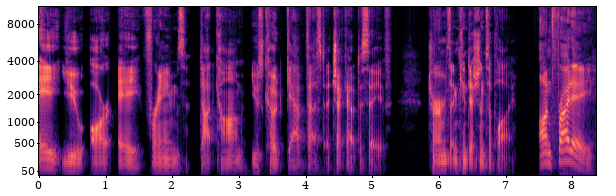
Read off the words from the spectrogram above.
A U R A frames.com. Use code GABFEST at checkout to save. Terms and conditions apply. On Friday,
